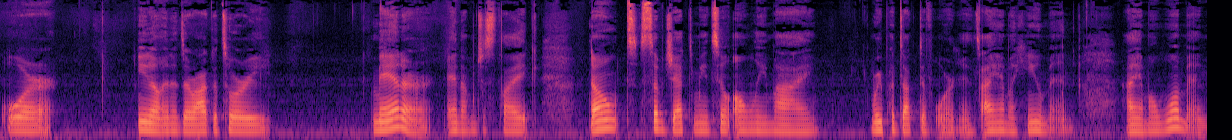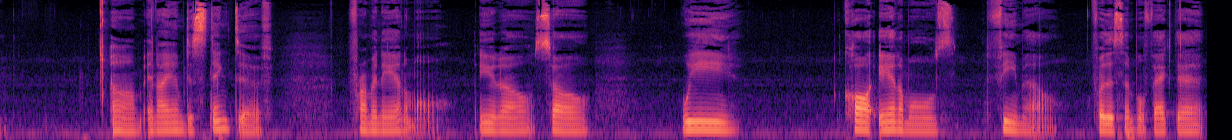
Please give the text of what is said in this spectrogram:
or, you know, in a derogatory manner. And I'm just like, don't subject me to only my reproductive organs. I am a human, I am a woman, um, and I am distinctive from an animal, you know. So we call animals female for the simple fact that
